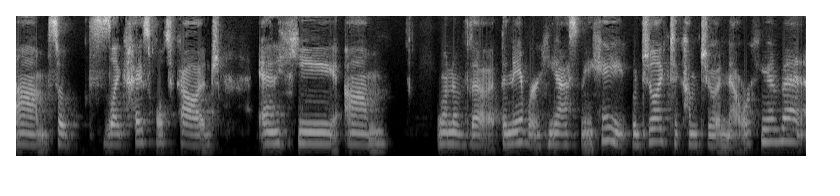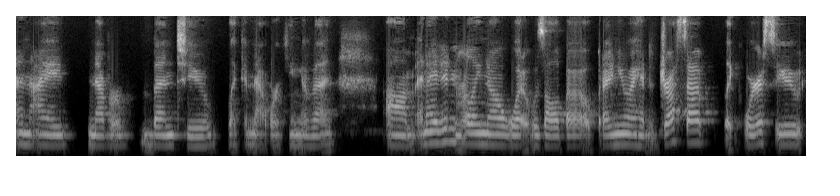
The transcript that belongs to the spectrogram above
um, so this is like high school to college, and he, um, one of the the neighbor, he asked me, "Hey, would you like to come to a networking event?" And I never been to like a networking event, um, and I didn't really know what it was all about, but I knew I had to dress up, like wear a suit,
